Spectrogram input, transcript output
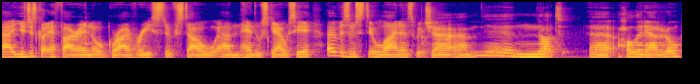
uh, you've just got FRN or Grivory sort of style um, handle scales here over some steel liners, which are um, yeah, not uh, hollowed out at all.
